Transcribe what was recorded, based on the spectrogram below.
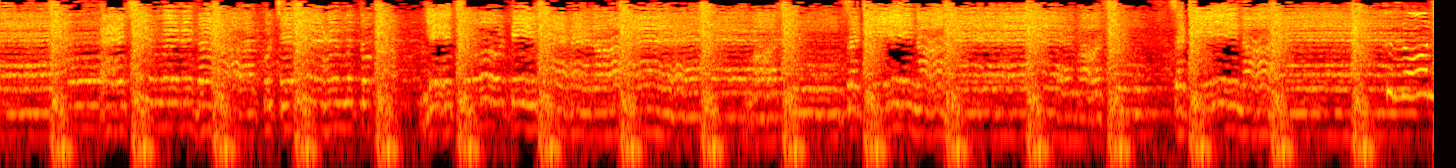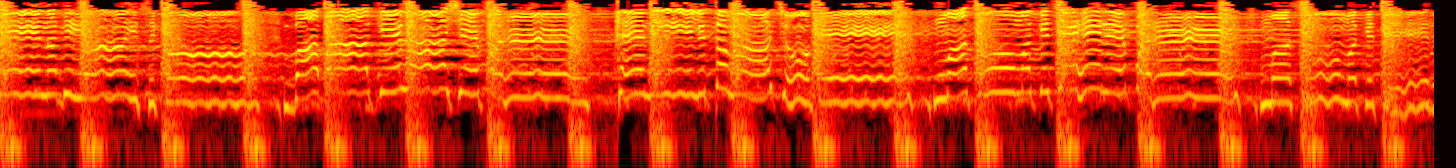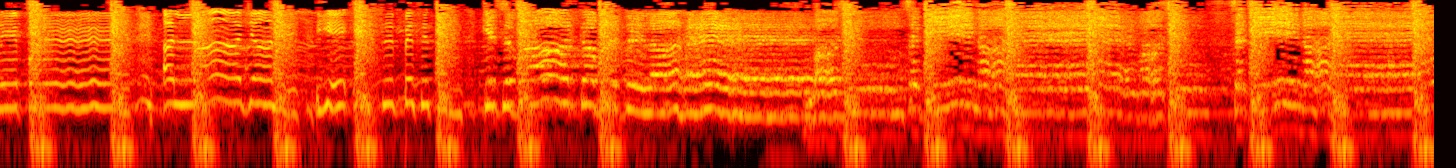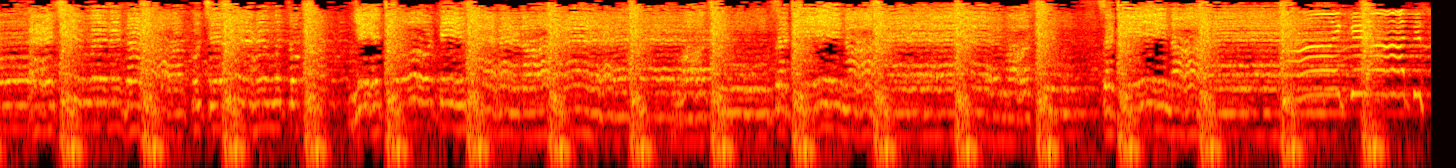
ذرا کچھ رحم تو یہ بابا کے لاشے پر ہے نیل تماچوں کے معصوم کے چہرے پر معصوم کے چہرے پر۔ اللہ جانے یہ اس پہ ستم کس بار کا بدلا ہے۔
